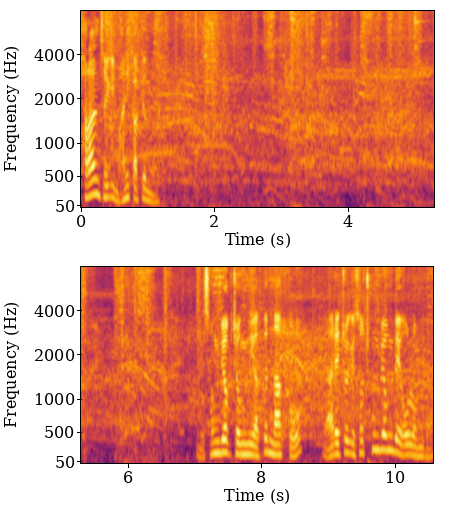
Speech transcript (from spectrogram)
파란색이 많이 깎였네. 이제 성벽 정리가 끝났고 아래쪽에서 총병대가 올라옵니다.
